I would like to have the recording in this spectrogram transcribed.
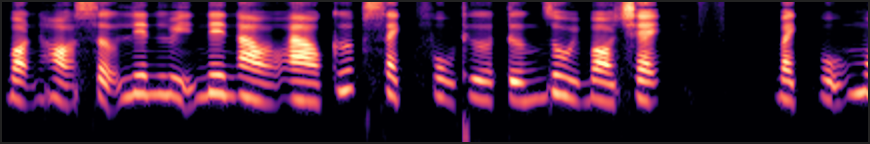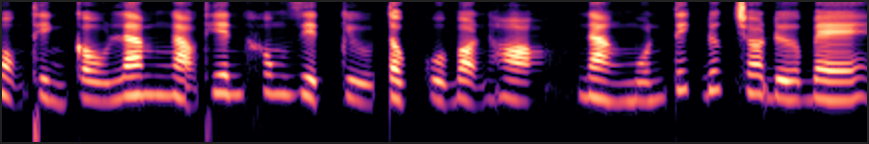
Bọn họ sợ liên lụy nên ảo ảo cướp sạch phủ thừa tướng rồi bỏ chạy. Bạch Vũ Mộng thỉnh cầu Lam Ngạo Thiên không diệt cửu tộc của bọn họ, nàng muốn tích đức cho đứa bé.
